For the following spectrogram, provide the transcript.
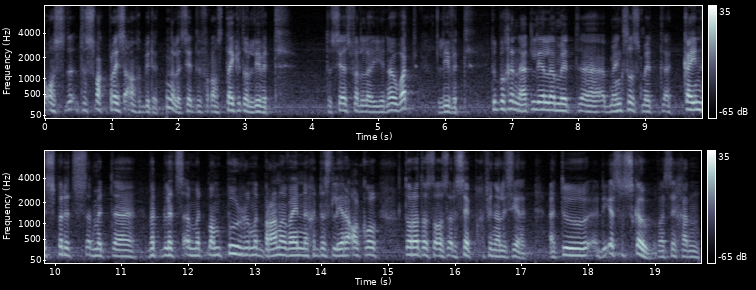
vir ons te, swak pryse aangebied het. Hulle sê toe vir ons take it or leave it. Toe sê ons vir hulle, you know what? leave it. Toe begin Natalie hulle met uh mengsels met uh, kain spirits met uh witblits en met mampoer en met brandewyn en gedistilleerde alkohol totdat ons ons resep gefinaliseer het. En toe die eerste skou wat sy gaan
